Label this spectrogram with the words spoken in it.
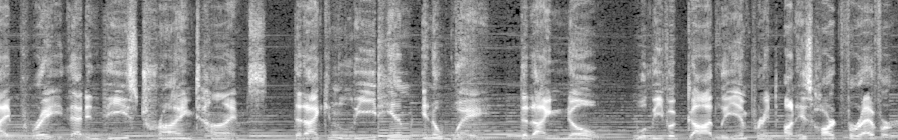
I pray that in these trying times that I can lead him in a way that I know will leave a godly imprint on his heart forever.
